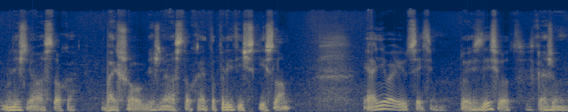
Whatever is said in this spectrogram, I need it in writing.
Ближнего Востока, Большого Ближнего Востока, это политический ислам. И они воюют с этим. То есть здесь вот, скажем,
